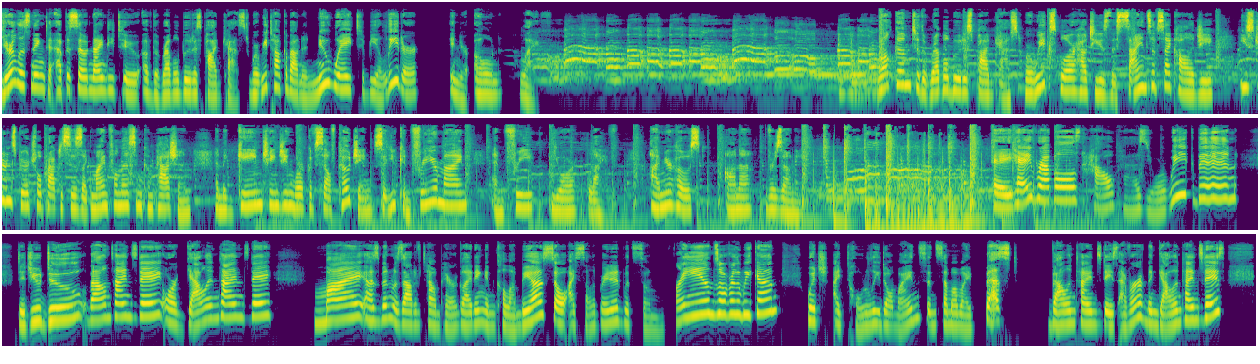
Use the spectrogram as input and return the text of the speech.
You're listening to episode 92 of the Rebel Buddhist podcast, where we talk about a new way to be a leader in your own life. Welcome to the Rebel Buddhist podcast, where we explore how to use the science of psychology, Eastern spiritual practices like mindfulness and compassion, and the game changing work of self coaching so you can free your mind and free your life. I'm your host, Anna Verzoni. Hey, hey, rebels. How has your week been? Did you do Valentine's Day or Galentine's Day? My husband was out of town paragliding in Colombia, so I celebrated with some friends over the weekend, which I totally don't mind since some of my best Valentine's days ever have been Galentine's days.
